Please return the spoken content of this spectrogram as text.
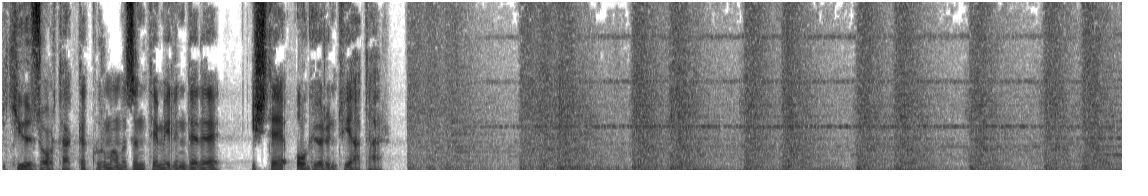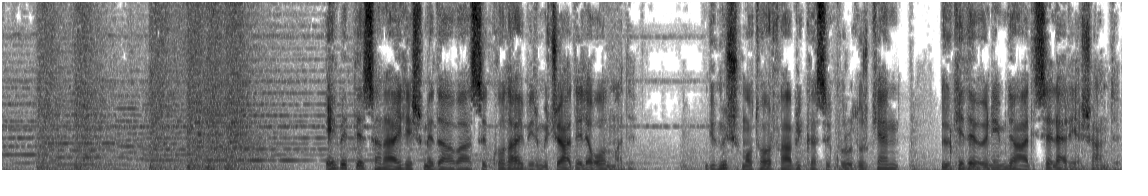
200 ortakla kurmamızın temelinde de işte o görüntü yatar. Elbette sanayileşme davası kolay bir mücadele olmadı. Gümüş Motor Fabrikası kurulurken ülkede önemli hadiseler yaşandı.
